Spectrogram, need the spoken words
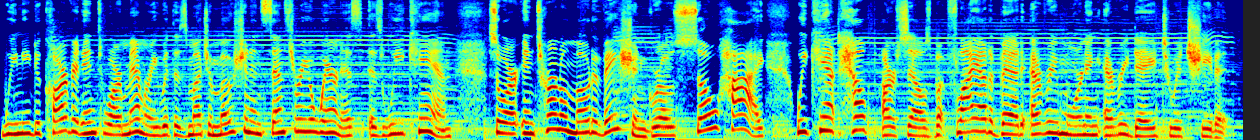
we need to carve it into our memory with as much emotion and sensory awareness as we can so our internal motivation grows so high we can't help ourselves but fly out of bed every morning, every day to achieve it.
